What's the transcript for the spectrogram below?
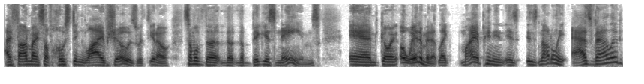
I found myself hosting live shows with, you know, some of the, the, the biggest names and going oh wait a minute like my opinion is is not only as valid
